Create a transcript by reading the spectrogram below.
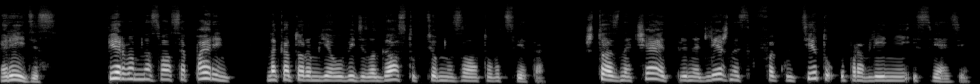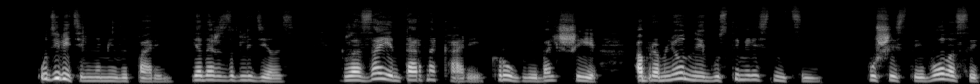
«Редис». Первым назвался парень, на котором я увидела галстук темно-золотого цвета, что означает принадлежность к факультету управления и связи. Удивительно милый парень, я даже загляделась. Глаза янтарно-карие, круглые, большие, обрамленные густыми ресницами. Пушистые волосы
